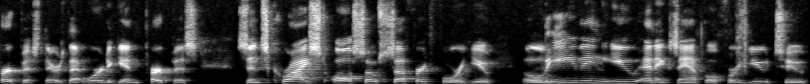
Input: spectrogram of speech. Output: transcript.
purpose. There's that word again, purpose. Since Christ also suffered for you, leaving you an example for you to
